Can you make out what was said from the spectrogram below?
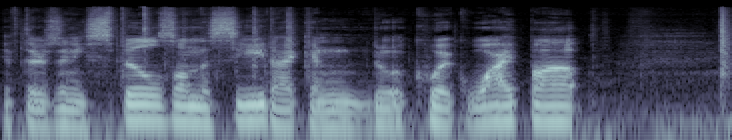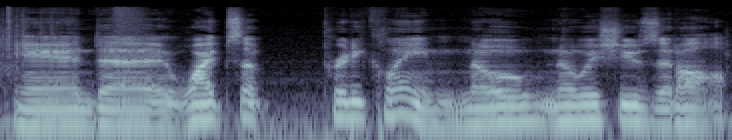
If there's any spills on the seat, I can do a quick wipe up and uh, it wipes up pretty clean. No, no issues at all.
